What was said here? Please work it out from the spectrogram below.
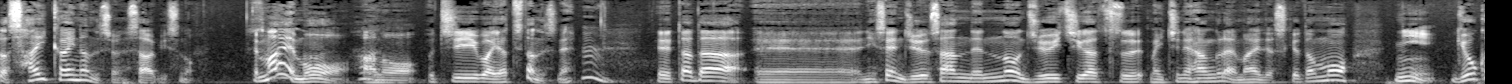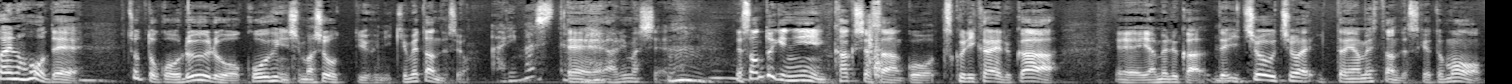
は再開なんですよねサービスの。で前も、はい、あのうちはやってたんですね、うんえただ、えー、2013年の11月、まあ、1年半ぐらい前ですけどもに業界の方でちょっとこうルールをこういうふうにしましょうっていうふうに決めたんですよ。ありましたね。えー、ありましたよね。うん、でその時に各社さんこう作り変えるか、えー、やめるかで一応うちは一旦やめてたんですけども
